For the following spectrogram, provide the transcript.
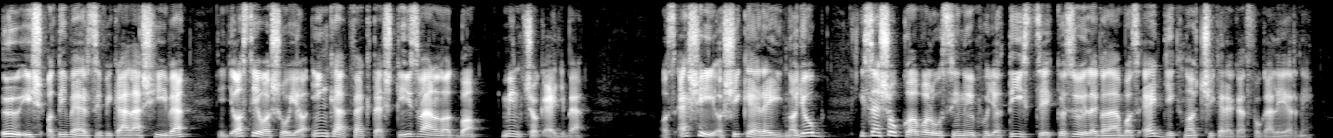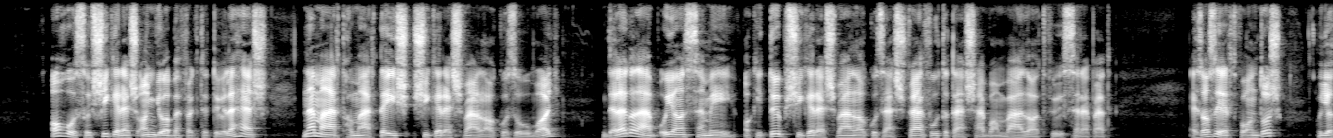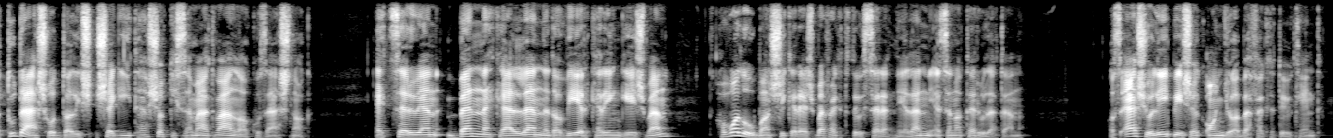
Ő is a diversifikálás híve, így azt javasolja, inkább fektes tíz vállalatba, mint csak egybe. Az esély a sikerre így nagyobb, hiszen sokkal valószínűbb, hogy a tíz cég közül legalább az egyik nagy sikereket fog elérni. Ahhoz, hogy sikeres angyalbefektető lehess, nem árt, ha már te is sikeres vállalkozó vagy, de legalább olyan személy, aki több sikeres vállalkozás felfutatásában vállalt főszerepet. Ez azért fontos, hogy a tudásoddal is segíthess a kiszemelt vállalkozásnak. Egyszerűen benne kell lenned a vérkeringésben, ha valóban sikeres befektető szeretnél lenni ezen a területen. Az első lépések angyal befektetőként.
